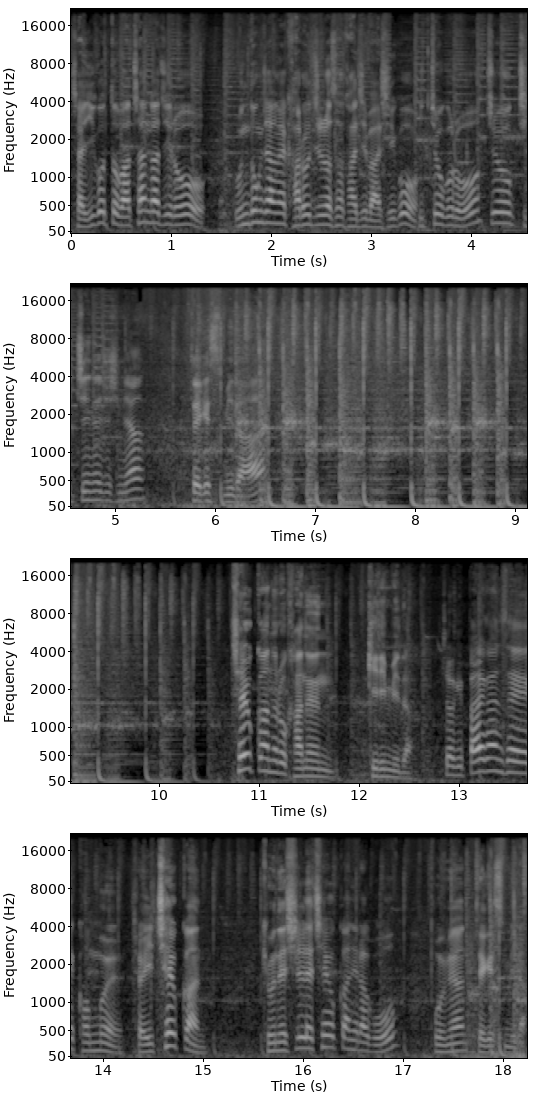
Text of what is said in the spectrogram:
자 이것도 마찬가지로 운동장을 가로질러서 가지 마시고 이쪽으로 쭉 직진해 주시면 되겠습니다. 체육관으로 가는 길입니다. 저기 빨간색 건물 저희 체육관 교내 실내 체육관이라고 보면 되겠습니다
